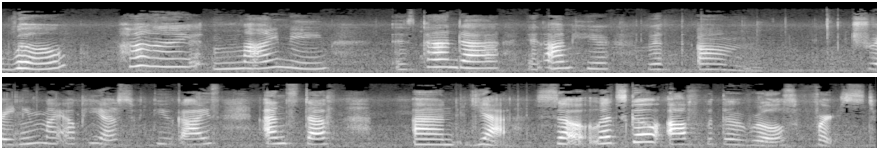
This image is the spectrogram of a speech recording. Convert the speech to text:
Well, hi, my name is Panda, and I'm here with um trading my LPS with you guys and stuff. And yeah, so let's go off with the rules first.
